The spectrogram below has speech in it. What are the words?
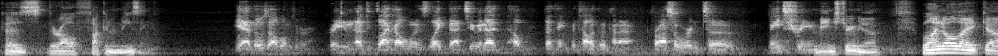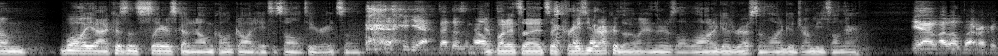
because they're all fucking amazing. yeah, those albums are great, and uh, the Black Album is like that too, and that helped I think Metallica kind of cross over into mainstream. Mainstream, yeah. Well, I know, like, um, well, yeah, because then Slayer's got an album called "God Hates Us All" too, right? So, yeah, that doesn't help. yeah, but it's a it's a crazy record though, and there's a lot of good riffs and a lot of good drum beats on there. Yeah, I, I love that record.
